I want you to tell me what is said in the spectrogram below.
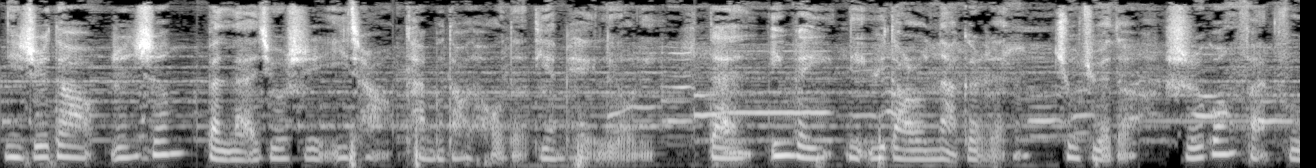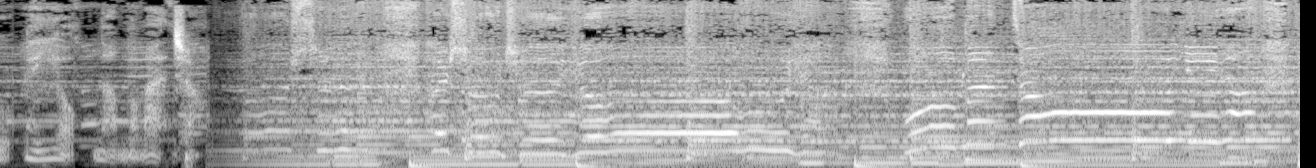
你知道，人生本来就是一场看不到头的颠沛流离，但因为你遇到了那个人，就觉得时光反复没有那么漫长。若是还守着优雅，我们都一样，都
